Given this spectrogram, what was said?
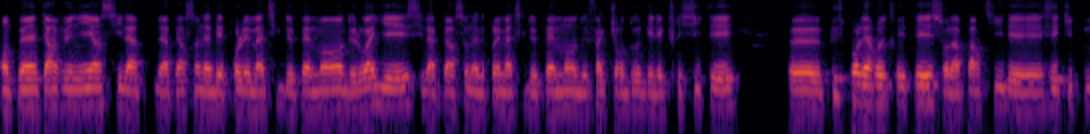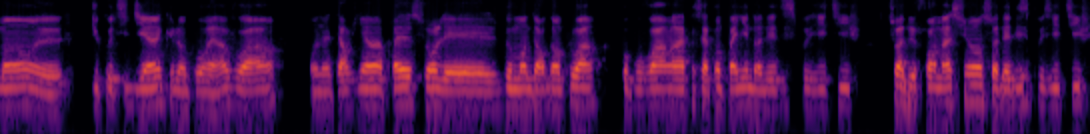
on peut intervenir si la, la, personne a des problématiques de paiement de loyer, si la personne a des problématiques de paiement de facture d'eau, d'électricité, plus pour les retraités sur la partie des équipements euh, du quotidien que l'on pourrait avoir. On intervient après sur les demandeurs d'emploi pour pouvoir s'accompagner dans des dispositifs, soit de formation, soit des dispositifs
